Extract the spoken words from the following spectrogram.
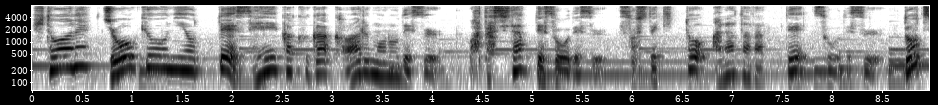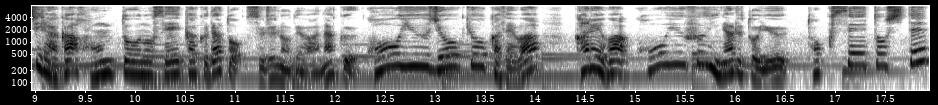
人はね状況によって性格が変わるものです。私だってそうです。そしてきっとあなただってそうです。どちらが本当の性格だとするのではなく、こういう状況下では彼はこういう風になるという特性として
